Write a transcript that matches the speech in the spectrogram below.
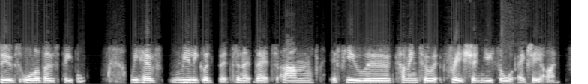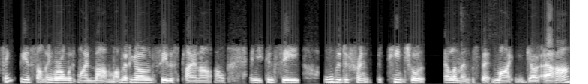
serves all of those people we have really good bits in it that um, if you were coming to it fresh and you thought, actually, I think there's something wrong with my mum, I'm going to go and see this play and I'll, and you can see all the different potential elements that might go, uh-huh,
